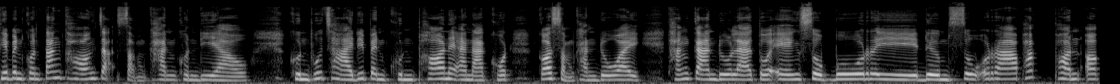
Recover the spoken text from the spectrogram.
ที่เป็นคนตั้งท้องจะสำคัญคนเดียว คุณผู้ชายที่เป็นคุณพ่อในอนาคตก็สำคัญด้วย ทั้งการดูแลตัวเองสูบบุหรี่ดื่มสุราพักผ่อนออก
